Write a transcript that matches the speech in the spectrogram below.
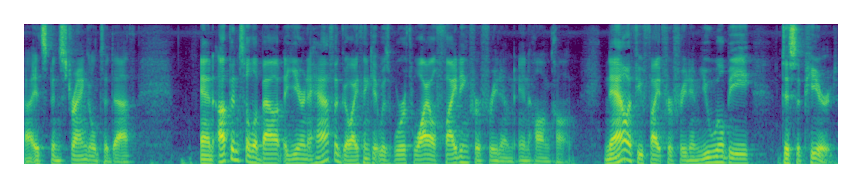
It's been strangled to death. And up until about a year and a half ago, I think it was worthwhile fighting for freedom in Hong Kong. Now, if you fight for freedom, you will be disappeared.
